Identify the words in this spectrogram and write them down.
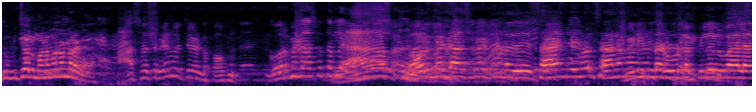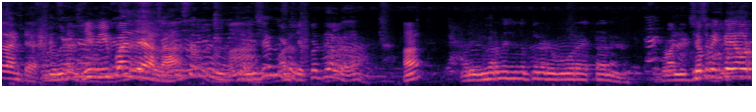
చూపించాలి మనమని ఉన్నారు కదా. ఆసుపత్రి కానీ వచ్చాడంట పాపం. గవర్నమెంట్ ఆసుపత్రి. గవర్నమెంట్ హాస్పిటల్ ఉన్నది సాయం చేసే వాళ్ళు చాలా మంది ఉన్నారు ఊర్లో పిల్లలు బాగాలేదంటే. నీవు ఈ పని చేయాలా? చెప్పేది కదా. ఇన్ఫర్మేషన్ చెప్తున్నాడు ఊరు ఎక్కడ. చెప్పు ఇంకా ఎవరు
